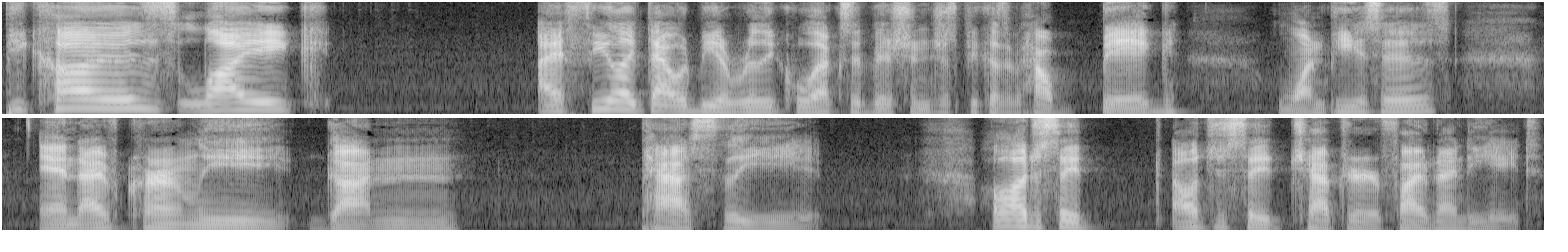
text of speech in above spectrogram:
because like I feel like that would be a really cool exhibition just because of how big One Piece is. And I've currently gotten past the oh, I'll just say I'll just say chapter 598.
